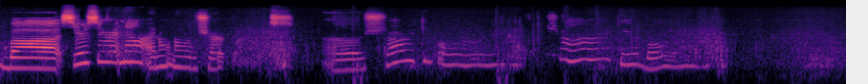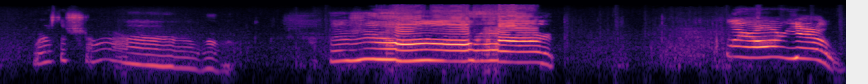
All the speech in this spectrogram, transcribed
But seriously right now, I don't know where the shark went. Oh, sharky boy. Sharky boy. Where's the shark? The shark! Where are you?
